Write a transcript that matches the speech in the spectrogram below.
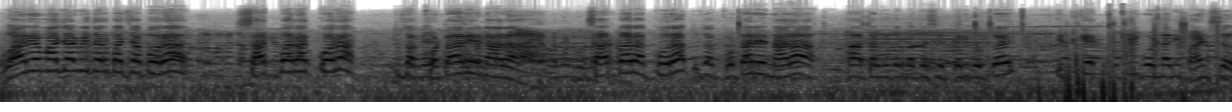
वारे माझ्या विदर्भाच्या पोरा. सातबारा कोरा तुझा खोटारे नारा. सातबारा कोरा तुझा खोटारे नारा. हा आता विदर्भाचा शेतकरी बोलतोय. इतके खोटी बोलणारी माणसं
